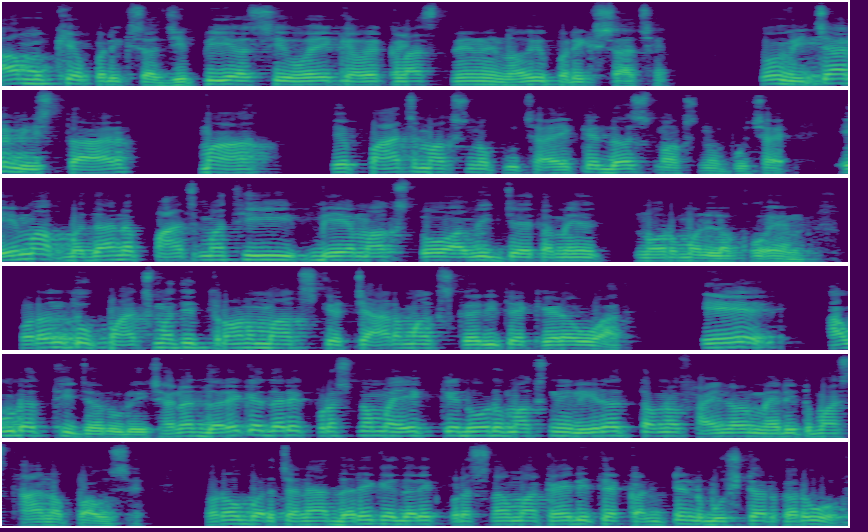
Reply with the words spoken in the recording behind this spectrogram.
આ મુખ્ય પરીક્ષા જીપીએસસી હોય કે હવે ક્લાસ થ્રીની નવી પરીક્ષા છે, તો વિચાર વિસ્તારમાં જે પાંચ માર્ક્સનો પૂછાય કે દસ માર્ક્સનો પૂછાય, એમાં બધાને પાંચમાંથી બે માર્ક્સ તો આવી જ જાય તમે નોર્મલ લખો એમ. પરંતુ પાંચમાંથી ત્રણ માર્ક્સ કે ચાર માર્ક્સ કઈ રીતે કેળવવા, એ આવડતથી જરૂરી છે અને દરેકે દરેક પ્રશ્નમાં એક કે દોઢ માર્ક્સની લીડ તમને ફાઇનલ મેરિટમાં સ્થાન અપાવશે. બરોબર છે અને આ દરેકે દરેક પ્રશ્નમાં કઈ રીતે કન્ટેન્ટ બુસ્ટર કરવું,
